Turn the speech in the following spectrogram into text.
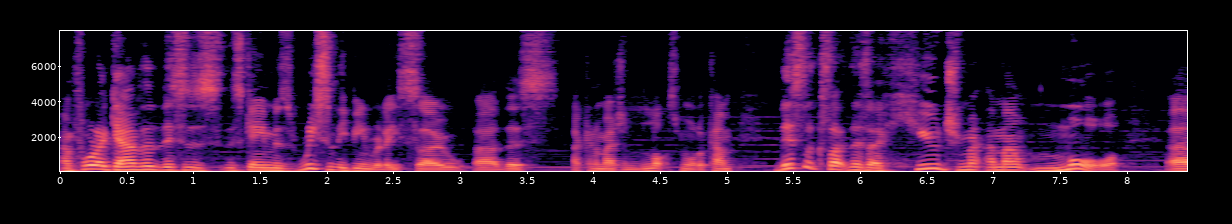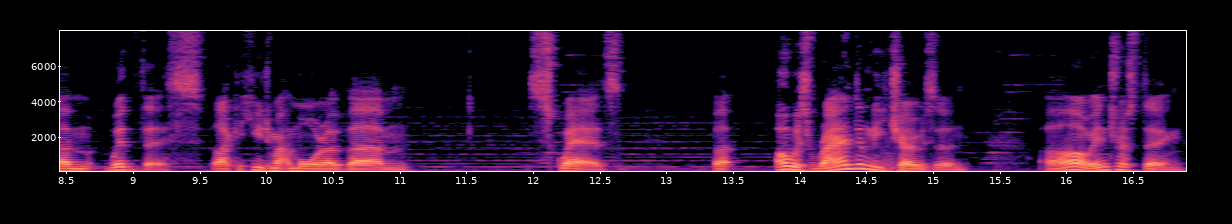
And for what I gather, this is this game has recently been released, so uh, there's I can imagine lots more to come. This looks like there's a huge amount more um, with this, like a huge amount more of um, squares. But oh, it's randomly chosen. Oh, interesting.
